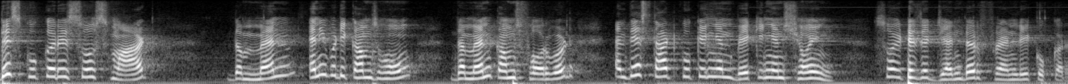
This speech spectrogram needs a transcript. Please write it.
This cooker is so smart, the men, anybody comes home, the men comes forward and they start cooking and baking and showing. So it is a gender-friendly cooker.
